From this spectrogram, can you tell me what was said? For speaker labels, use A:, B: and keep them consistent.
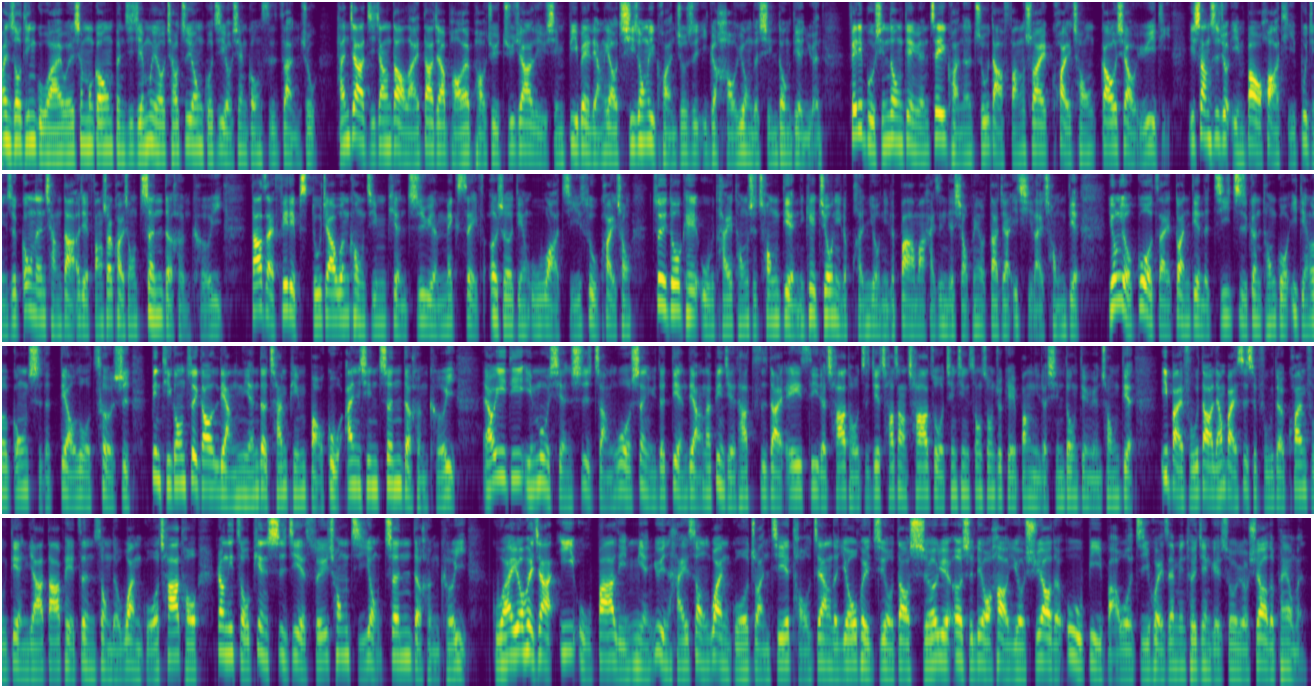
A: 欢迎收听古癌，我是孟工。本期节目由乔治庸国际有限公司赞助。寒假即将到来，大家跑来跑去，居家旅行必备良药，其中一款就是一个好用的行动电源。飞利浦行动电源这一款呢，主打防摔、快充、高效于一体，一上市就引爆话题。不仅是功能强大，而且防摔快充真的很可以。搭载 Philips 独家温控晶片，支援 MagSafe 二十二点五瓦极速快充，最多可以五台同时充电。你可以揪你的朋友、你的爸妈，还是你的小朋友，大家一起来充电。拥有过载断电的机制，更通过一点二公尺的掉落测试，并提供最高两年的产品保固，安心真的很可以。LED 萤幕显示掌握剩余的电量，那并且它自带 AC 的插头，直接插上插座，轻轻松松就可以帮你的行动电源充电。一百伏到两百四十伏的宽幅电压，搭配赠送的万国插头，让你走遍世界随充即用，真的很可以。股癌优惠价一五八零，免运还送万国转接头，这样的优惠只有到十二月二十六号，有需要的务必把握机会，在这边推荐给所有有需要的朋友们。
